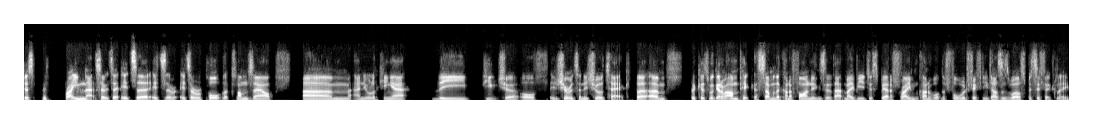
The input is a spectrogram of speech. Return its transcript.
just frame that. So it's a it's a it's a it's a report that comes out, um, and you're looking at the future of insurance and insure tech. But um, because we're going to unpick some of the kind of findings of that, maybe you just be able to frame kind of what the Forward 50 does as well, specifically.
